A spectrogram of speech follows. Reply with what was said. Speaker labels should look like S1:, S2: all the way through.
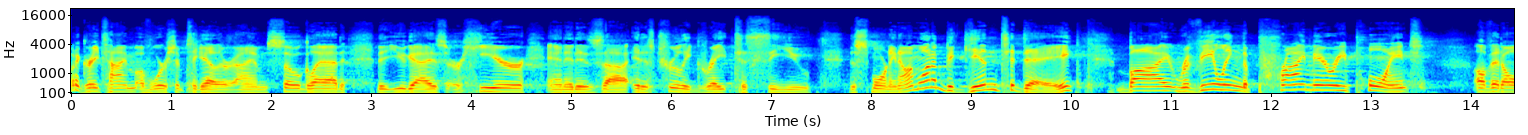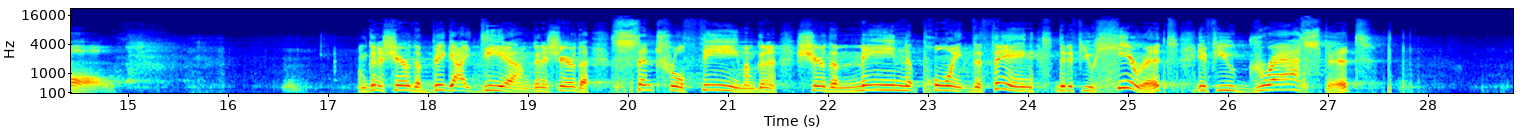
S1: What a great time of worship together. I am so glad that you guys are here, and it is, uh, it is truly great to see you this morning. Now, I want to begin today by revealing the primary point of it all. I'm going to share the big idea. I'm going to share the central theme. I'm going to share the main point, the thing that if you hear it, if you grasp it,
